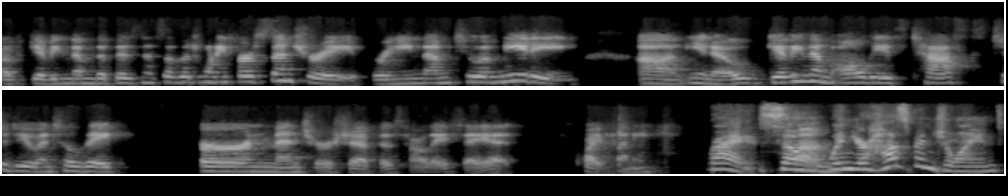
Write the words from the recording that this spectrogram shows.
of giving them the business of the 21st century, bringing them to a meeting, um, you know, giving them all these tasks to do until they earn mentorship is how they say it quite funny. Right. So um, when your husband joined,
